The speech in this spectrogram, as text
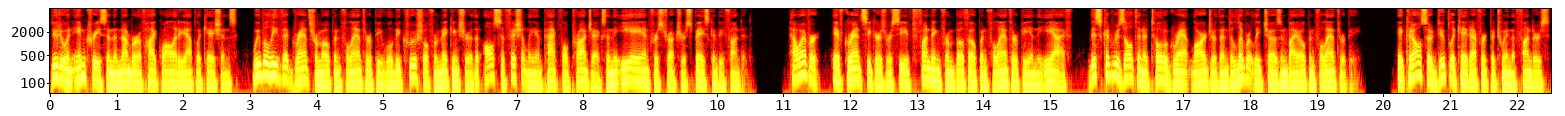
Due to an increase in the number of high quality applications, we believe that grants from Open Philanthropy will be crucial for making sure that all sufficiently impactful projects in the EA infrastructure space can be funded. However, if grant seekers received funding from both Open Philanthropy and the EIF, this could result in a total grant larger than deliberately chosen by Open Philanthropy. It could also duplicate effort between the funders,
